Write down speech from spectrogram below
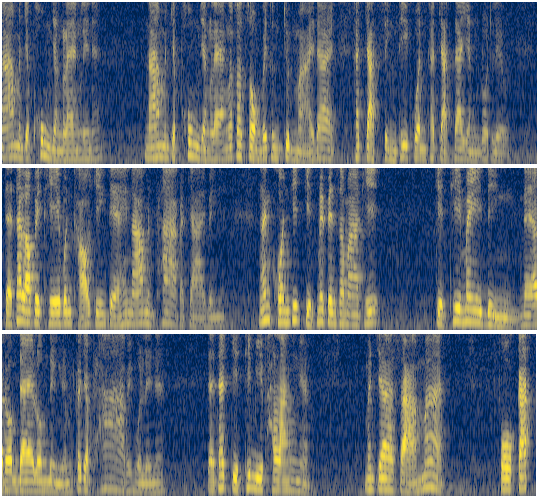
น้ำมันจะพุ่งอย่างแรงเลยนะ น้ำมันจะพุ่งอย่างแรง แล้วก็ส่งไปถึงจุดหมายได้ ขจัดสิ่งที่ควรขจัดได้อย่างรวดเร็ว แต่ถ้าเราไปเทบนเขาจริงแต่ให้น้ำมันพลากระจายไปเงี้ยงั้นคนที่จิตไม่เป็นสมาธิ จิตที่ไม่ดิ่งในอารมณ์ใดอารมณ์หนึ่งเนี่ยมันก็จะพลาไปหมดเลยนะ แต่ถ้าจิตที่มีพลังเนี่ย มันจะสามารถ โฟกัสไป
